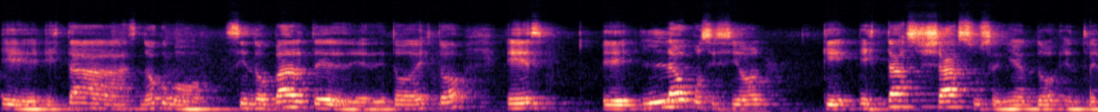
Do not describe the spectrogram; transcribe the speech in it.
eh, estás ¿no? como siendo parte de, todo esto es eh, la oposición que está ya sucediendo entre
